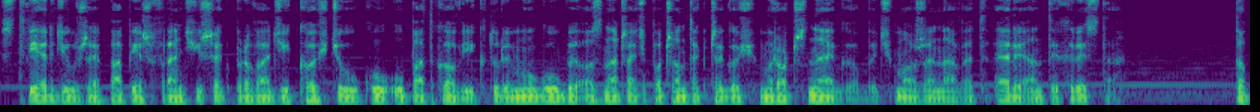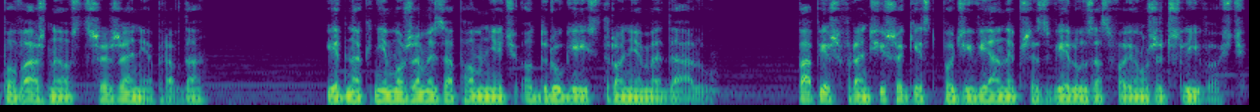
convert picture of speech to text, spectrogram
Stwierdził, że papież Franciszek prowadzi Kościół ku upadkowi, który mógłby oznaczać początek czegoś mrocznego, być może nawet ery antychrysta. To poważne ostrzeżenie, prawda? Jednak nie możemy zapomnieć o drugiej stronie medalu. Papież Franciszek jest podziwiany przez wielu za swoją życzliwość,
